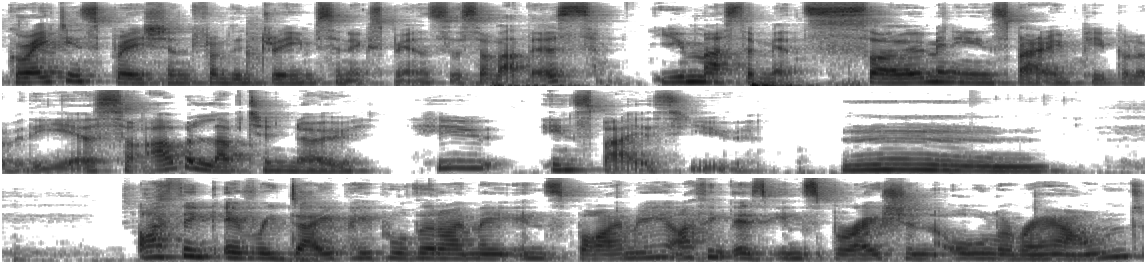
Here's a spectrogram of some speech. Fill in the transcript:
great inspiration from the dreams and experiences of others. You must have met so many inspiring people over the years. So I would love to know who inspires you. Mm. I think everyday people that I meet inspire me. I think there's inspiration all around.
